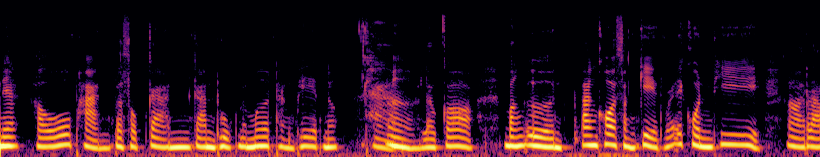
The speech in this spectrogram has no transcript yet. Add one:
เนี่ยเขาผ่านประสบการณ์การถูกละเมิดทางเพศเนาะเออ แล้วก็บังเอิญตั้งข้อสังเกตว่าไอ้คนที่เรา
